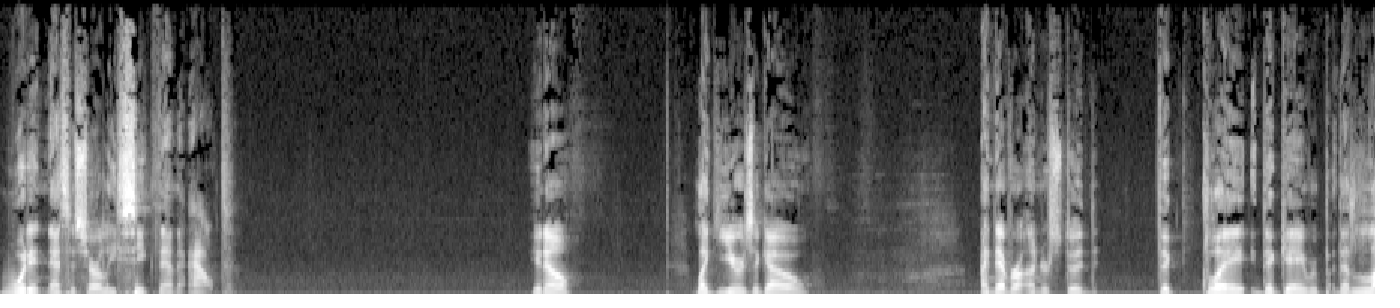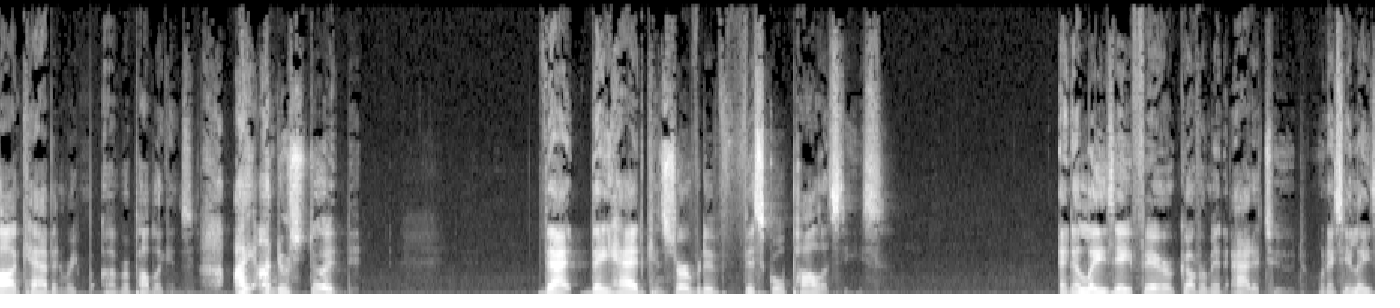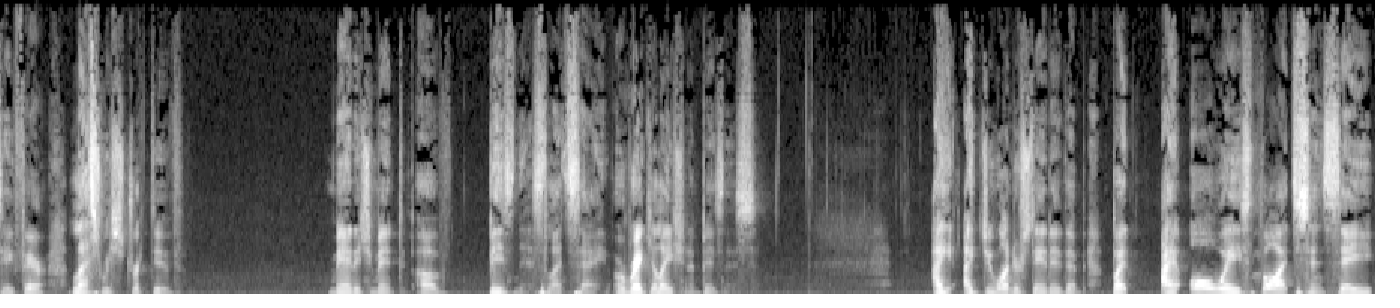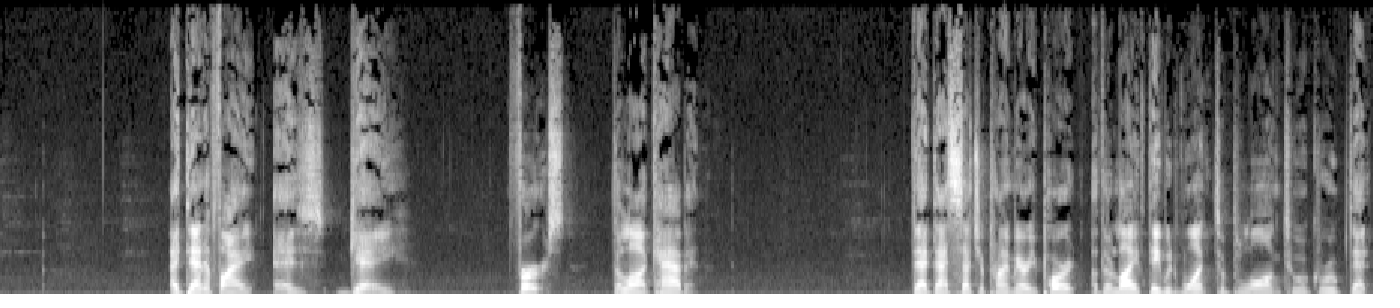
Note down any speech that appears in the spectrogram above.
wouldn't necessarily seek them out. You know? Like years ago, I never understood the gay, the gay, the log cabin uh, Republicans. I understood that they had conservative fiscal policies and a laissez-faire government attitude. When I say laissez-faire, less restrictive management of business, let's say, or regulation of business. I I do understand it, but I always thought since they identify as gay first, the log cabin, that that's such a primary part of their life. They would want to belong to a group that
